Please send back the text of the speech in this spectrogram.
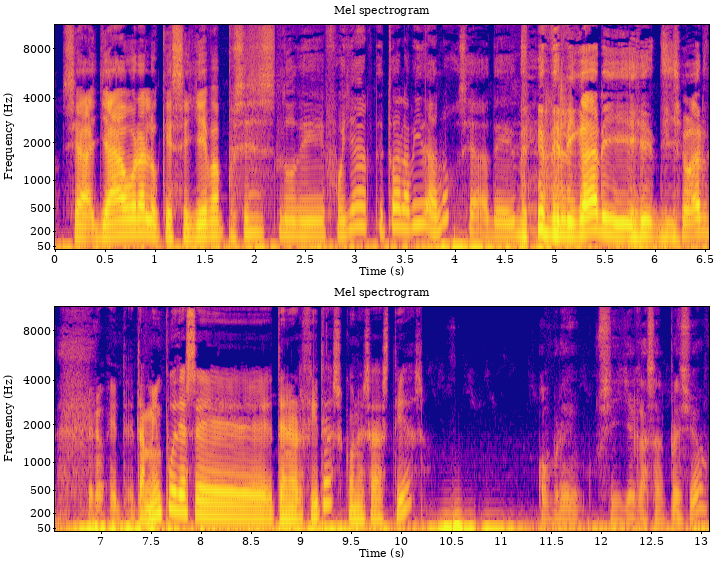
O sea, ya ahora lo que se lleva, pues es lo de follar de toda la vida, ¿no? O sea, de, de- de ligar y, llevar... Pero, eh, ¿También puedes eh, tener citas con esas tías? Hombre, si llegas al precio...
